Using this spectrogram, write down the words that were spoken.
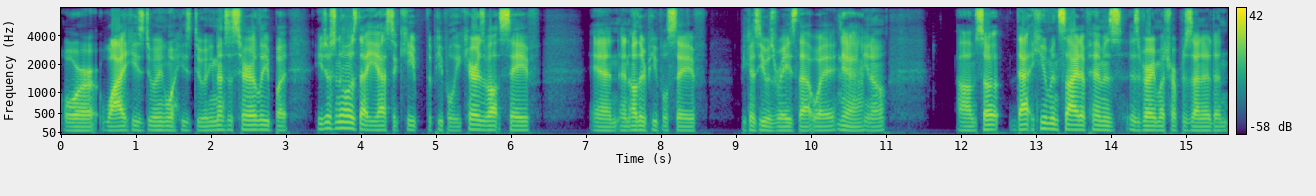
or why he's doing what he's doing necessarily, but he just knows that he has to keep the people he cares about safe and and other people safe because he was raised that way Yeah. you know um, so that human side of him is is very much represented and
